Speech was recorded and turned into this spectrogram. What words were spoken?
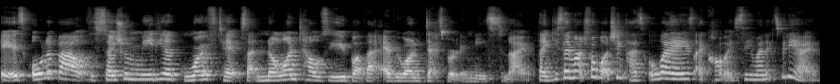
is all about the social media growth tips that no one tells you, but that everyone desperately needs to know. Thank you so much for watching. As always, I can't wait to see you in my next video.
